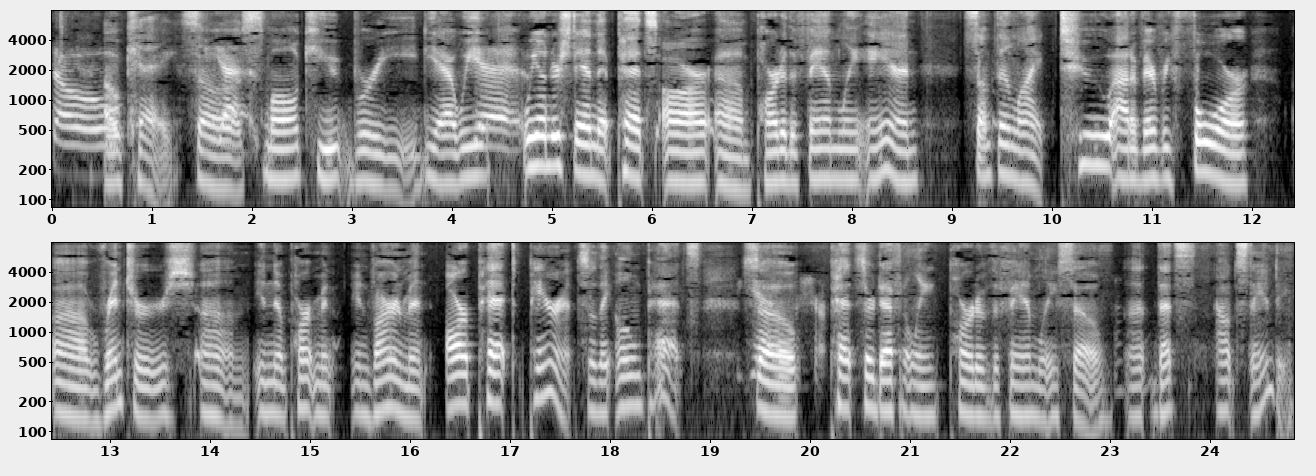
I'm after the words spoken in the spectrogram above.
So okay, so a small, cute breed. Yeah, we Yes. we understand that pets are um, part of the family, and something like two out of every four uh, renters um, in the apartment environment are pet parents, so they own pets. So sure. pets are definitely part of the family. So uh, that's outstanding.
